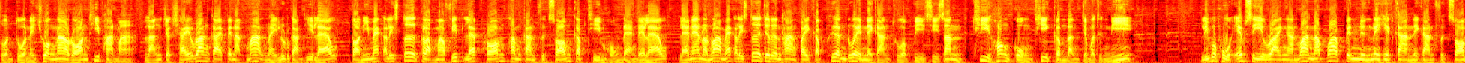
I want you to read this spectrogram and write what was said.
ส่วนตัวในช่วงหน้าร้อนที่ผ่านมา หลังจากใช้ร่างกายไปหนักมากในฤดูกาลที่แล้ว ตอนนี้แม็กอลิสเตอร์กลับมาฟิตและพร้อมทำการฝึกซ้อมกับทีมหงแดงได้แล้ว และแน่นอนว่าแม็กอลิสเตอร์จะเดินทางไปกับเพื่อนด้วยในการทัวร์ปีซีซั่นที่ฮ่องกงที่กำลังจะมาถึงนี้ ลิเวอร์พูล FC รายงานว่านับว่าเป็นหนึ่งในเหตุการณ์ในการฝึกซ้อม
